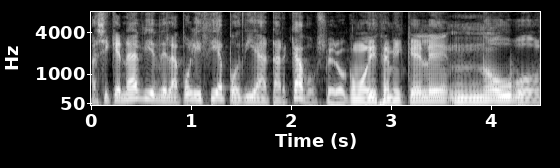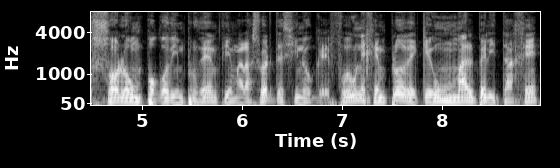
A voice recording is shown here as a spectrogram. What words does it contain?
así que nadie de la policía podía atar cabos. Pero como dice Michele, no hubo solo un poco de imprudencia y mala suerte, sino que fue un ejemplo de que un mal peritaje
